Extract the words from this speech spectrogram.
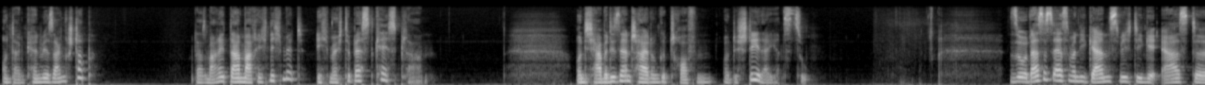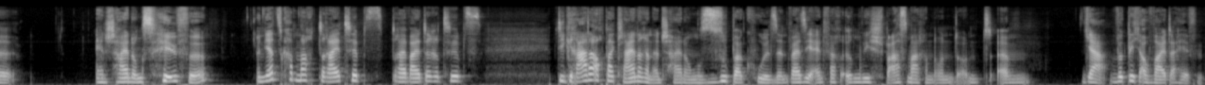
und dann können wir sagen, stopp. Das mache ich, da mache ich nicht mit. Ich möchte Best Case planen. Und ich habe diese Entscheidung getroffen und ich stehe da jetzt zu. So, das ist erstmal die ganz wichtige erste Entscheidungshilfe, und jetzt kommen noch drei Tipps, drei weitere Tipps, die gerade auch bei kleineren Entscheidungen super cool sind, weil sie einfach irgendwie Spaß machen und, und ähm, ja, wirklich auch weiterhelfen.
